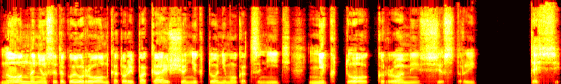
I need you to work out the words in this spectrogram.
Но он нанес и такой урон, который пока еще никто не мог оценить. Никто, кроме сестры Тесси.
